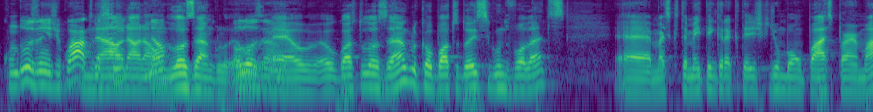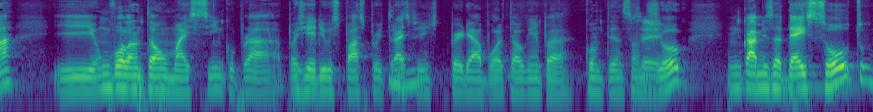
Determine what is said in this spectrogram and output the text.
com duas linhas de quatro? Não, assim? não, não, Losango. O Eu- losango. é, eu, eu gosto do losango, que eu boto dois segundos volantes, é, mas que também tem característica de um bom passe para armar. E um volantão mais cinco para gerir o espaço por trás, pra gente perder a bola e ter alguém para contenção de Uhum. Sei. jogo. Um camisa 10 solto,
